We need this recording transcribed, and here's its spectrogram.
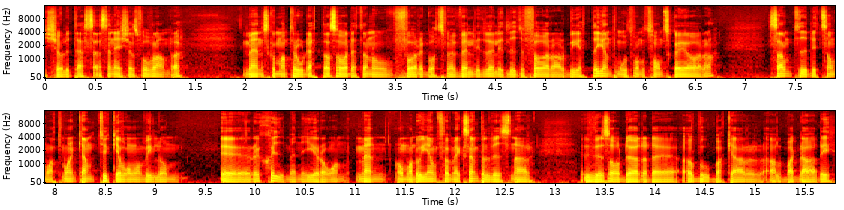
kör lite assassinations på varandra. Men ska man tro detta så har detta nog föregåtts med väldigt, väldigt lite förarbete gentemot vad något sånt ska göra. Samtidigt som att man kan tycka vad man vill om eh, regimen i Iran. Men om man då jämför med exempelvis när USA dödade Abu Bakr al-Baghdadi,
